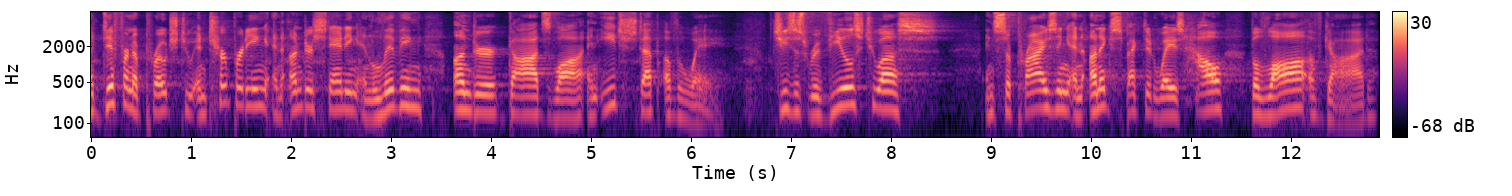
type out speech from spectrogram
a different approach to interpreting and understanding and living under God's law. And each step of the way, Jesus reveals to us in surprising and unexpected ways how the law of God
